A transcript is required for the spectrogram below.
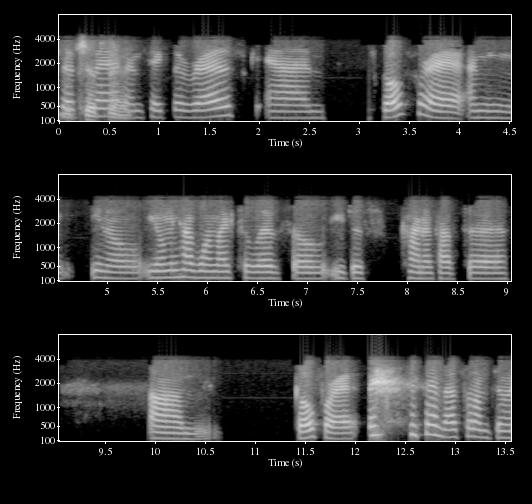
chips, in, in. and take the risk and go for it. I mean, you know, you only have one life to live, so you just kind of have to um go for it. That's what I'm doing.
